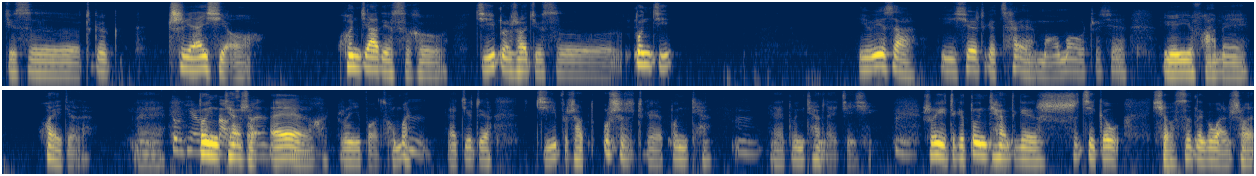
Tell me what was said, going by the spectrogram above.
就是这个吃宴席啊，婚嫁的时候，基本上就是冬季，因为啥？一些这个菜、毛毛这些容易发霉坏掉了，哎，冬天是哎嗯容易保存吧，嗯哎，就这样，基本上都是这个冬天。嗯哎，冬天来进行。嗯所以这个冬天这个十几个小时那个晚上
